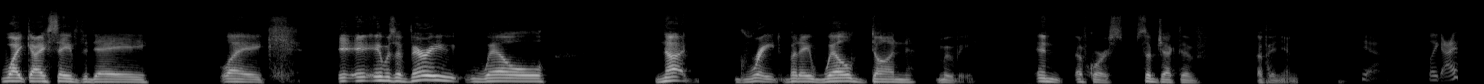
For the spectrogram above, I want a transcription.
white guy saved the day. Like it, it, it was a very well not great, but a well done movie. And of course, subjective opinion. Yeah. Like i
